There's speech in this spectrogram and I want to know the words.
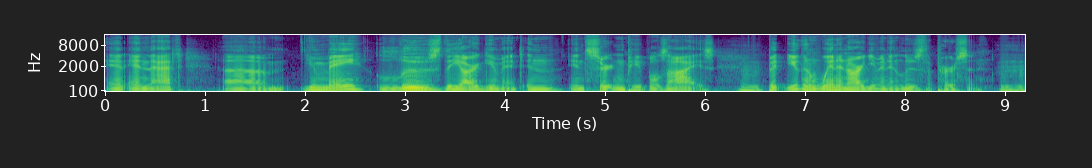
And and that um, you may lose the argument in in certain people's eyes, Hmm. but you can win an argument and lose the person. Mm-hmm.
